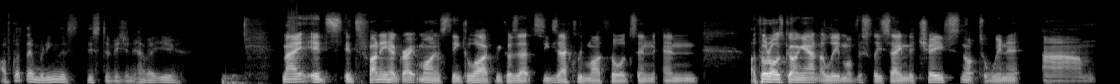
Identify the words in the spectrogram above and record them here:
I've got them winning this this division. How about you, mate? It's it's funny how great minds think alike because that's exactly my thoughts, and and I thought I was going out on a limb, obviously saying the Chiefs not to win it. Um,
